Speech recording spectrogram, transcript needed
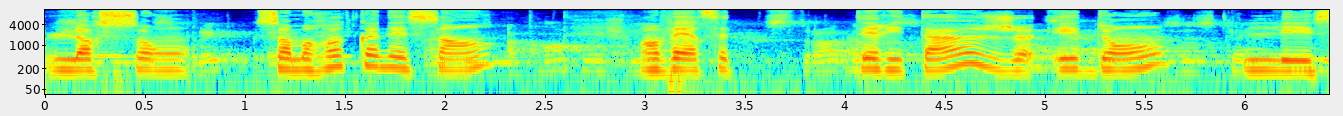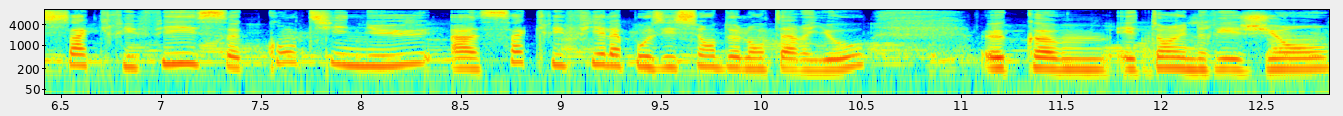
leur sommes reconnaissants envers cet héritage et dont les sacrifices continuent à sacrifier la position de l'Ontario euh, comme étant une région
